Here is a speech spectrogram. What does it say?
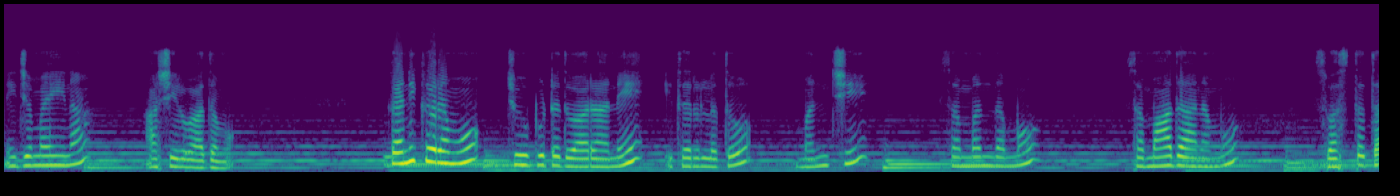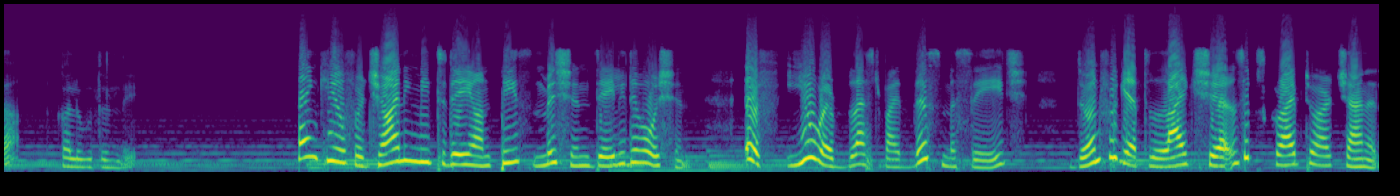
నిజమైన ఆశీర్వాదము. కనికరము చూపుట ద్వారానే ఇతరులతో మంచి సంబంధము సమాధానము స్వస్థత కలుగుతుంది Thank you for joining me today on Peace Mission Daily Devotion. If you were blessed by this message, don't forget to like, share, and subscribe to our channel.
